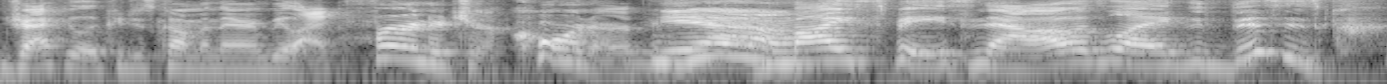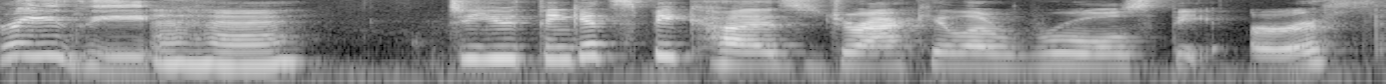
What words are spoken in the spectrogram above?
Dracula could just come in there and be like furniture corner, Yeah. my space now. I was like, this is crazy. Mm-hmm. Do you think it's because Dracula rules the earth?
